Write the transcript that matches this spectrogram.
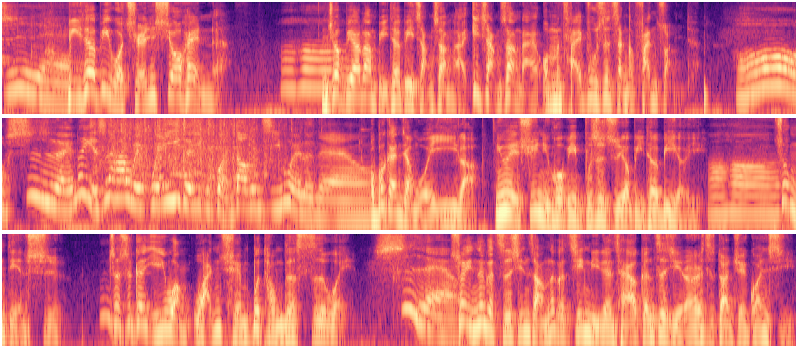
是哎，比特币我全修 hand 了，你就不要让比特币涨上来，一涨上来，我们财富是整个翻转的。哦，是哎，那也是他唯唯一的一个管道跟机会了呢我。不敢讲唯一啦，因为虚拟货币不是只有比特币而已，重点是。这是跟以往完全不同的思维，是哎，所以那个执行长、那个经理人才要跟自己的儿子断绝关系，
